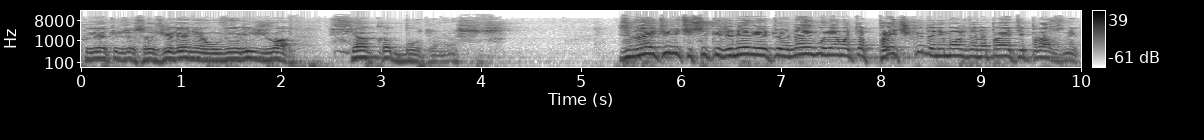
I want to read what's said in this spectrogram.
която за съжаление уверижва всяка будност. Знаете ли, че всекидневието е най-голямата пречка да не може да направите празник?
